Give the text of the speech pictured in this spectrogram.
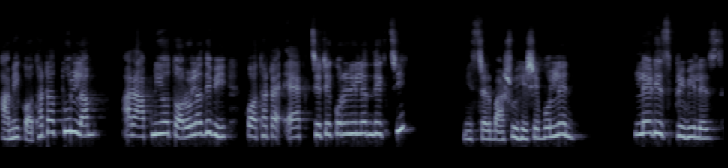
আমি কথাটা তুললাম আর আপনিও তরলা দেবী কথাটা এক চেটে করে নিলেন দেখছি। মিস্টার বাসু হেসে বললেন লেডিস প্রিভিলেজ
